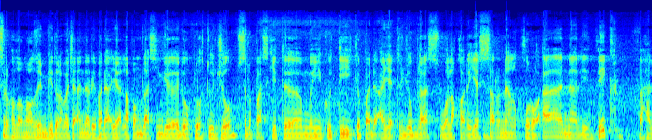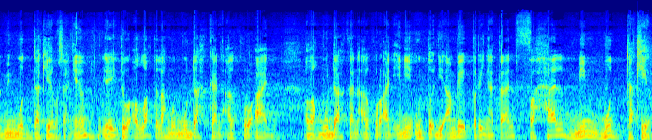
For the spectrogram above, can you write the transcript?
Surah Al-Azim gitulah bacaan daripada ayat 18 hingga 27 selepas kita mengikuti kepada ayat 17 walaqad yassarnal qur'ana lidzikr fahal mim muddakir maksudnya iaitu Allah telah memudahkan al-Quran. Allah mudahkan al-Quran ini untuk diambil peringatan fahal mim muddakir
